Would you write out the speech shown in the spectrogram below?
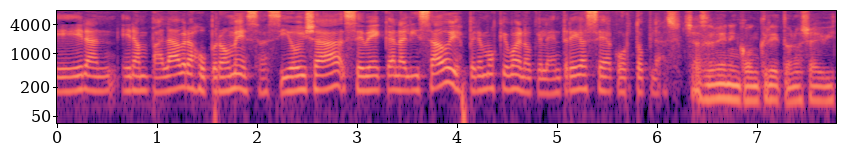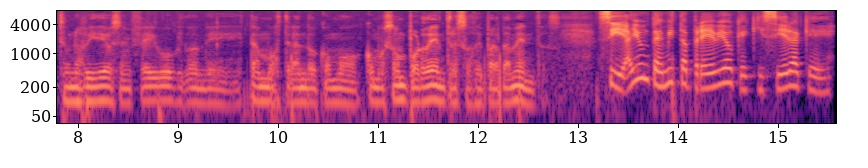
que eran, eran palabras o promesas y hoy ya se ve canalizado y esperemos que bueno que la entrega sea a corto plazo. Ya se ven en concreto, ¿no? Ya he visto unos videos en Facebook donde están mostrando cómo, cómo son por dentro esos departamentos. Sí, hay un temita previo que quisiera que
